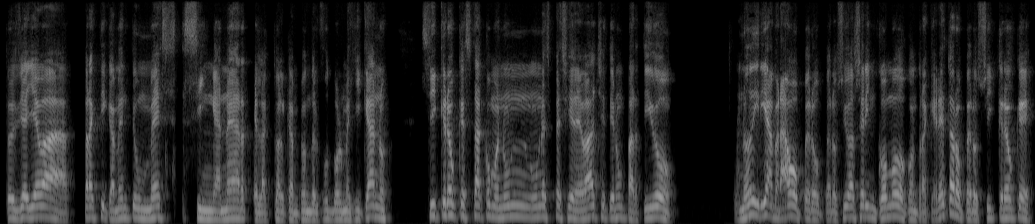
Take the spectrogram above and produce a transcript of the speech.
Entonces ya lleva prácticamente un mes sin ganar el actual campeón del fútbol mexicano. Sí creo que está como en un- una especie de bache, tiene un partido, no diría bravo, pero, pero sí va a ser incómodo contra Querétaro, pero sí creo que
